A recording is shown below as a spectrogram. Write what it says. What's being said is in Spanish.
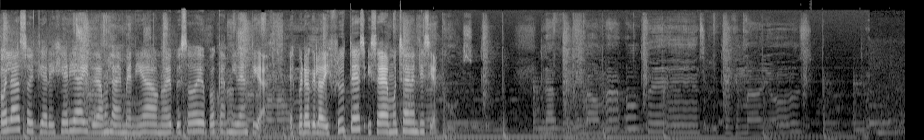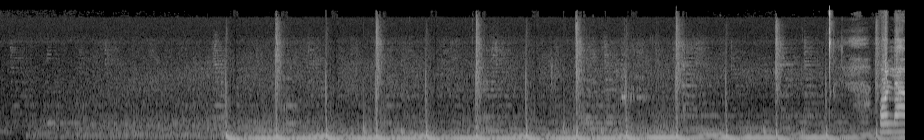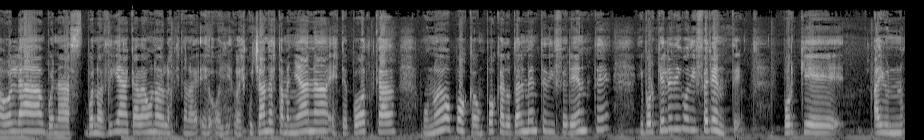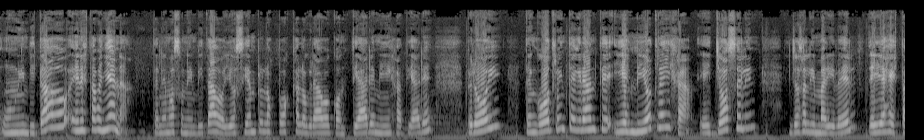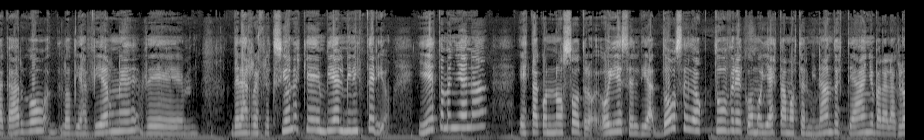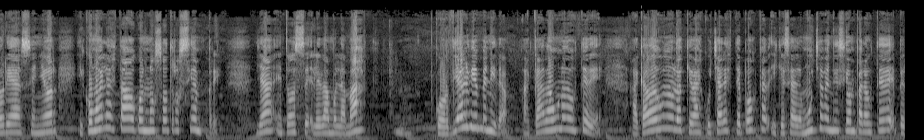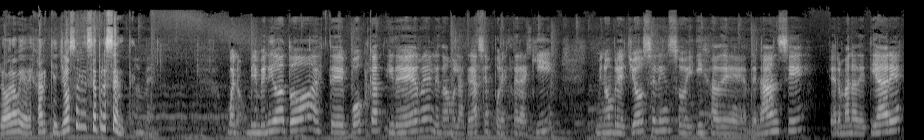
Hola, soy Tia Igeria y te damos la bienvenida a un nuevo episodio de Podcast Mi Identidad. Espero que lo disfrutes y sea de mucha bendición. Hola, hola, buenas, buenos días a cada uno de los que están eh, escuchando esta mañana este podcast, un nuevo podcast, un podcast totalmente diferente. ¿Y por qué le digo diferente? Porque hay un, un invitado en esta mañana. Tenemos un invitado. Yo siempre los podcasts los grabo con Tiare, mi hija Tiare, pero hoy tengo otro integrante y es mi otra hija, es Jocelyn Jocelyn Maribel, ella está a cargo los días viernes de, las reflexiones que envía el ministerio. Y esta mañana está con nosotros. Hoy es el día 12 de octubre, como ya estamos terminando este año para la gloria del Señor y como Él ha estado con nosotros siempre. ¿ya? Entonces le damos la más cordial bienvenida a cada uno de ustedes a cada uno de los que va a escuchar este podcast y que sea de mucha bendición para ustedes, pero ahora voy a dejar que Jocelyn se presente. Amén. Bueno, bienvenido a todos a este podcast IDR, les damos las gracias por estar aquí. Mi nombre es Jocelyn, soy hija de, de Nancy, hermana de Tiare,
